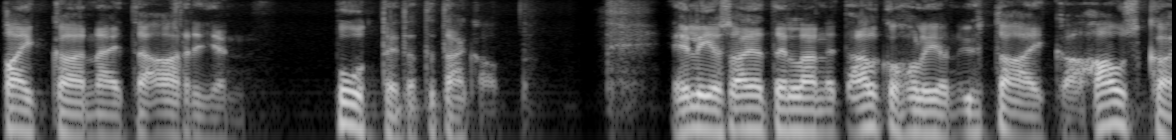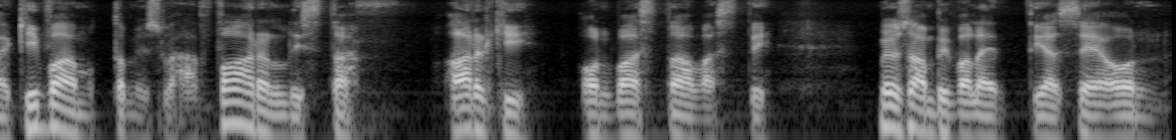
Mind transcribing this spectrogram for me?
paikkaa näitä arjen puutteita tätä kautta. Eli jos ajatellaan, että alkoholi on yhtä aikaa hauskaa ja kivaa, mutta myös vähän vaarallista, arki on vastaavasti myös ambivalenttia. Se on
